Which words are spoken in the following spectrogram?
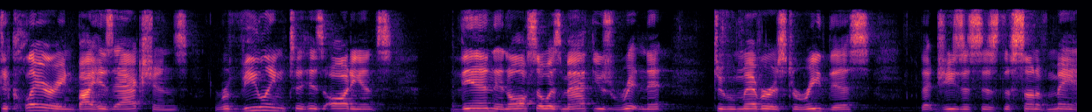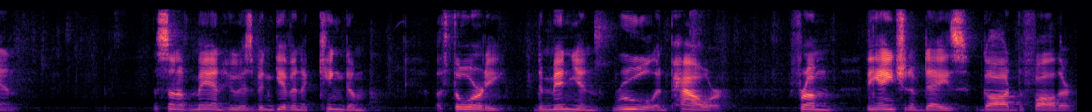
declaring by his actions revealing to his audience then and also as Matthew's written it to whomever is to read this that Jesus is the Son of Man. The Son of Man who has been given a kingdom, authority, dominion, rule, and power from the Ancient of Days, God the Father.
